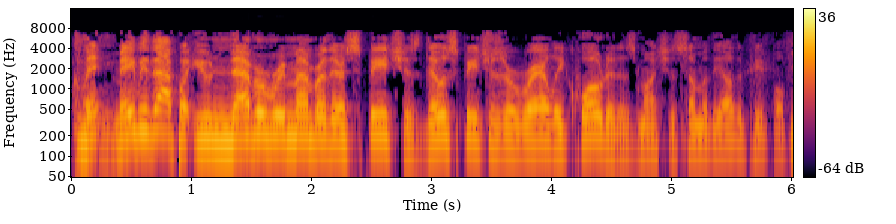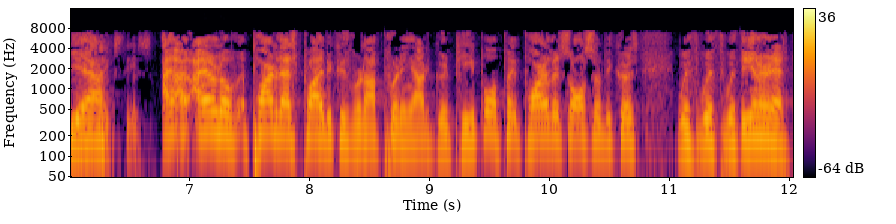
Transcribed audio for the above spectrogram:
Clinton. maybe that, but you never remember their speeches. Those speeches are rarely quoted as much as some of the other people from yeah, the 60s. I, I- don't know. Part of that's probably because we're not putting out good people. Part of it's also because with, with, with the internet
